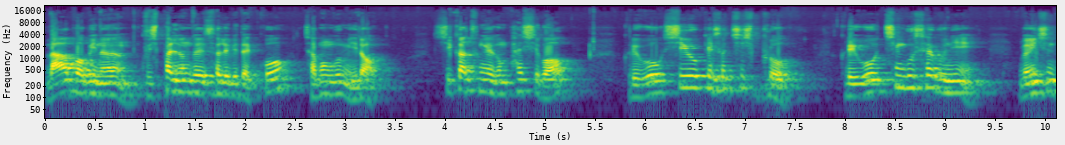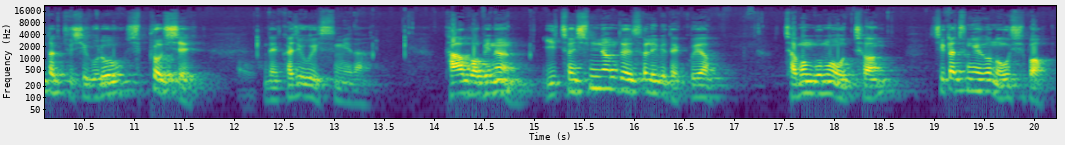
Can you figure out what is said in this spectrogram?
나 법인은 98년도에 설립이 됐고, 자본금 1억, 시가총액은 80억, 그리고 CEO께서 70%, 그리고 친구 세 분이 명의신탁 주식으로 10%씩 네, 가지고 있습니다. 다 법인은 2010년도에 설립이 됐고요. 자본금은 5천, 시가총액은 50억,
